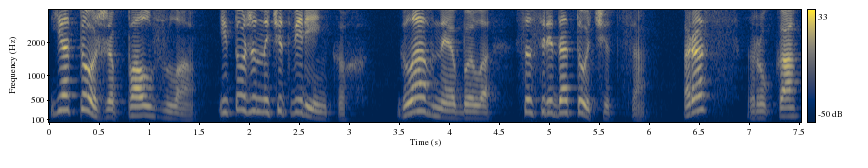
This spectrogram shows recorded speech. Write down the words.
Я тоже ползла, и тоже на четвереньках. Главное было сосредоточиться. Раз – рука,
